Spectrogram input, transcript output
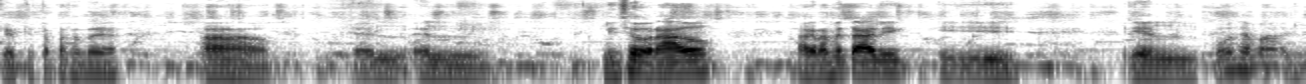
que, que está pasando allá. Ah, el, el lince dorado, a Gran Metallic y, y el. ¿Cómo se llama? El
